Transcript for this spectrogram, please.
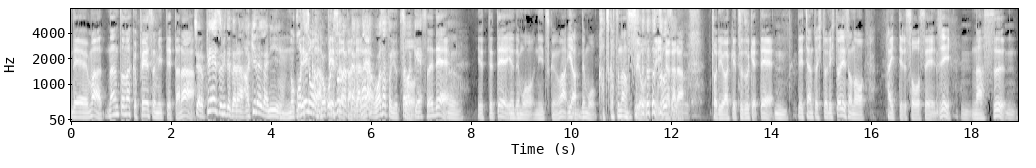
で、まあ、なんとなくペース見てたら、じゃあペース見てたら明らかに、うん残りそうなペースだったんだよら、ね。わざと言ったわけ。それでうん、言ってて、いやでも、ニーツくんは、いや、でも、カツカツなんすよ って言いながら取り分け続けてん、で、ちゃんと一人一人、その、入ってるソーセージ、ナスん、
